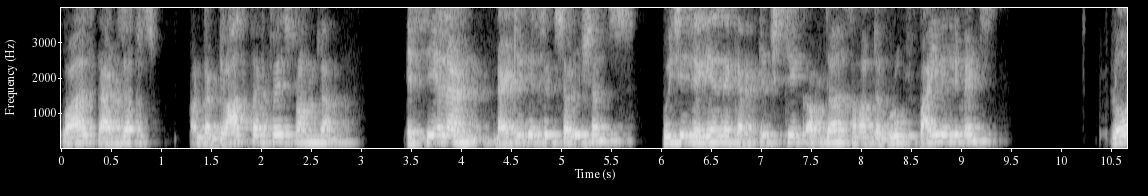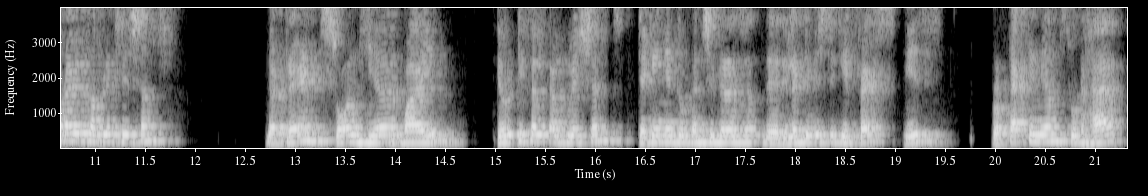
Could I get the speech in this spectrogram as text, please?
was the observed on the glass surface from the HCl and nitric acid solutions, which is again a characteristic of the some of the group 5 elements. Fluoride complexation, the trend shown here by theoretical calculations taking into consideration the relativistic effects is protactinium should have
